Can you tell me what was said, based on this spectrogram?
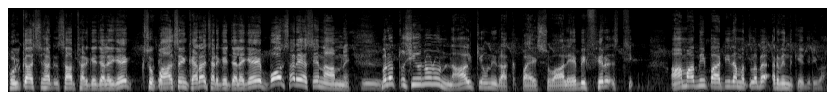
ਫੁਲਕਾ। ਸਾਹਿਬ ਛੱਡ ਕੇ ਚਲੇ ਗਏ ਸੁਪਾਲ ਸਿੰਘ ਖਹਿਰਾ ਛੱਡ ਕੇ ਚਲੇ ਗਏ ਬਹੁਤ ਸਾਰੇ ਐਸੇ ਨਾਮ ਨੇ। ਮਤਲਬ ਤੁਸੀਂ ਉਹਨਾਂ ਨੂੰ ਨਾਲ ਕਿਉਂ ਨਹੀਂ ਰੱਖ ਪਾਏ? ਸਵਾਲ ਇਹ ਵੀ ਫਿਰ ਆਮ ਆਦਮੀ ਪਾਰਟੀ ਦਾ ਮਤਲਬ ਹੈ ਅਰਵਿੰਦ ਕੇਜਰੀਵਾਲ।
